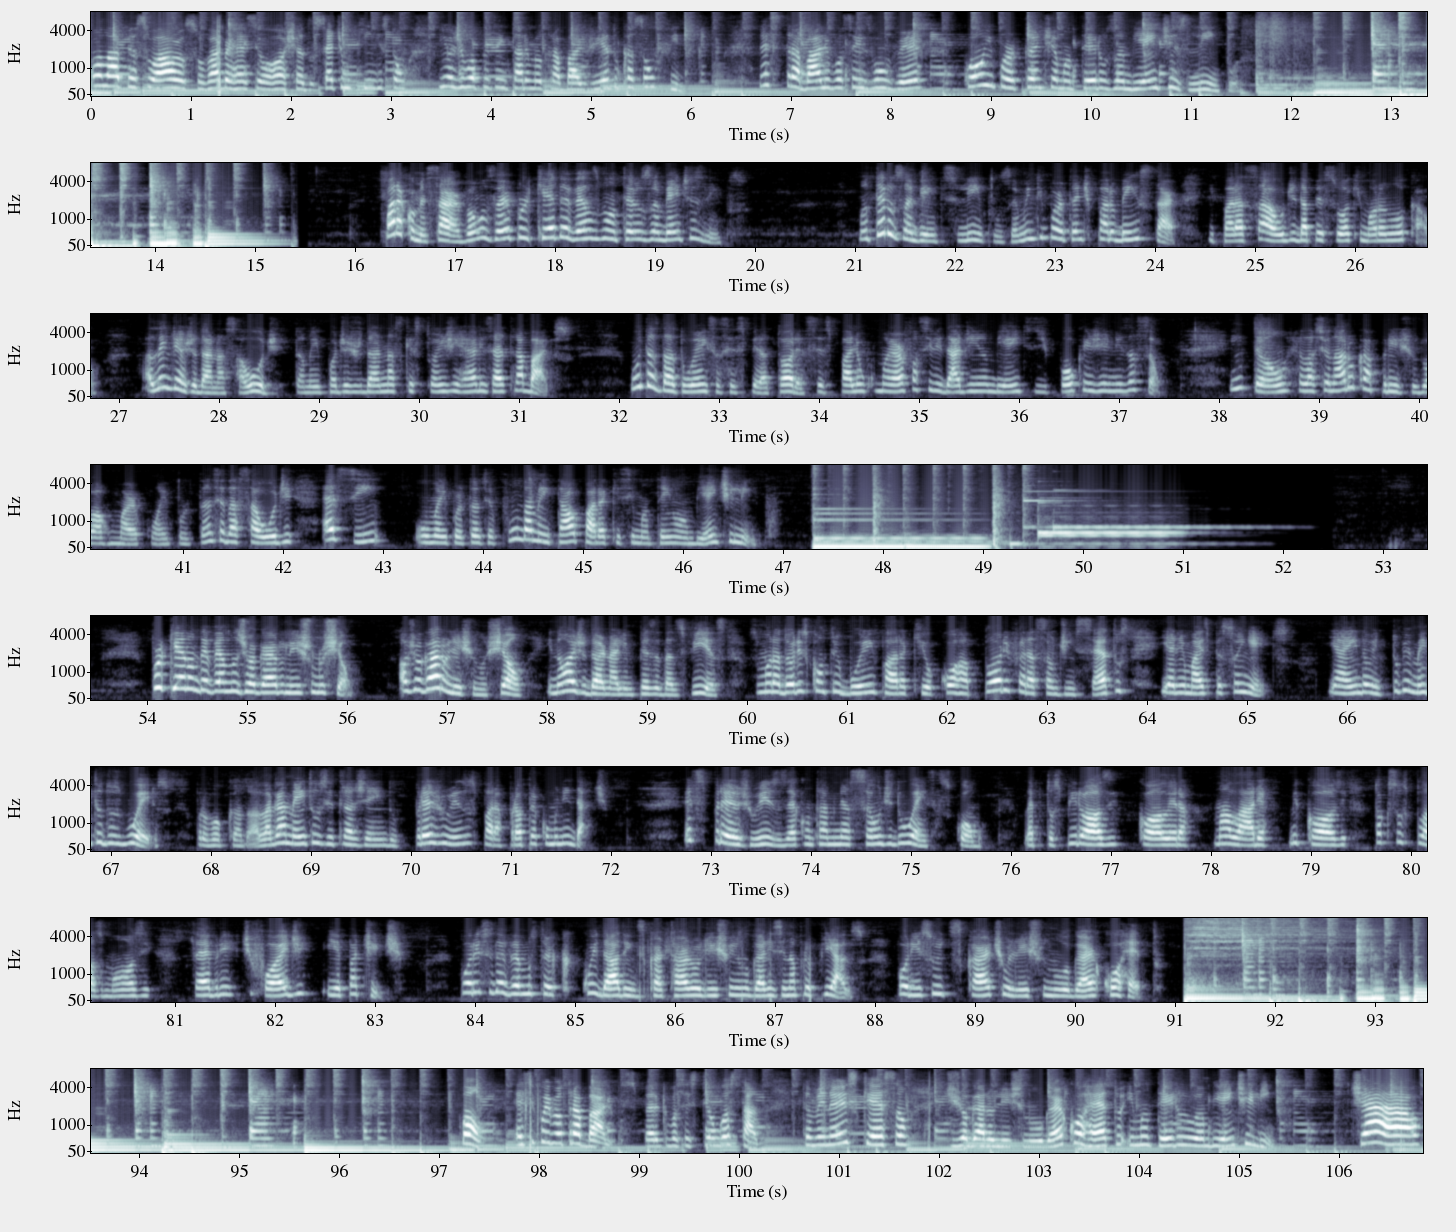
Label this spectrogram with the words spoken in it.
Olá pessoal, eu sou Weber Hessel Rocha do 7 Kingston e hoje vou apresentar o meu trabalho de Educação Física. Nesse trabalho vocês vão ver quão importante é manter os ambientes limpos. Para começar, vamos ver por que devemos manter os ambientes limpos. Manter os ambientes limpos é muito importante para o bem-estar e para a saúde da pessoa que mora no local. Além de ajudar na saúde, também pode ajudar nas questões de realizar trabalhos. Muitas das doenças respiratórias se espalham com maior facilidade em ambientes de pouca higienização. Então, relacionar o capricho do arrumar com a importância da saúde é sim uma importância fundamental para que se mantenha um ambiente limpo. Por que não devemos jogar o lixo no chão? Ao jogar o lixo no chão e não ajudar na limpeza das vias, os moradores contribuem para que ocorra a proliferação de insetos e animais peçonhentos, e ainda o entupimento dos bueiros, provocando alagamentos e trazendo prejuízos para a própria comunidade. Esses prejuízos é a contaminação de doenças como leptospirose, cólera, malária, micose, toxoplasmose, febre tifoide e hepatite. Por isso devemos ter cuidado em descartar o lixo em lugares inapropriados. Por isso, descarte o lixo no lugar correto. Bom, esse foi meu trabalho. Espero que vocês tenham gostado. Também não esqueçam de jogar o lixo no lugar correto e manter o ambiente limpo. Tchau!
